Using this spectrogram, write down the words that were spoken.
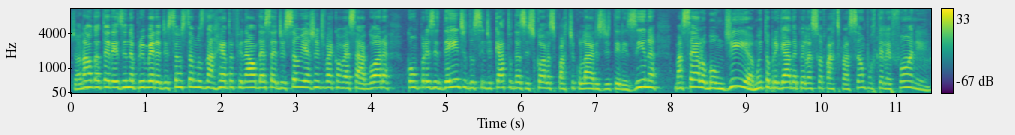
Jornal da Teresina, primeira edição. Estamos na reta final dessa edição e a gente vai conversar agora com o presidente do Sindicato das Escolas Particulares de Teresina. Marcelo, bom dia. Muito obrigada pela sua participação por telefone.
